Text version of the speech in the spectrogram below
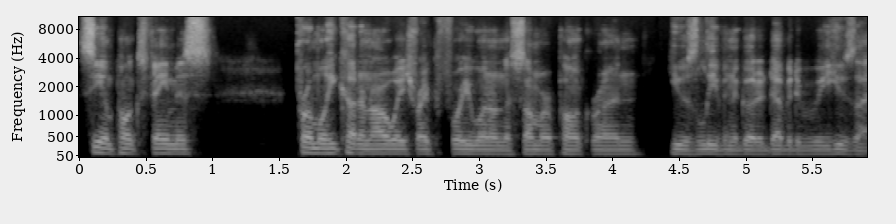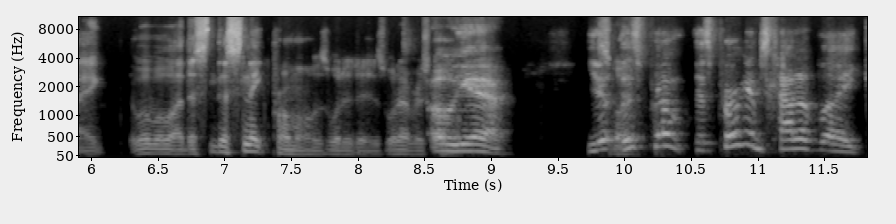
CM Punk's famous promo he cut on ROH right before he went on the summer punk run. He was leaving to go to WWE. He was like, blah, blah, blah. The, the snake promo is what it is, whatever it's Oh called. yeah, you know So- this pro this program's kind of like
